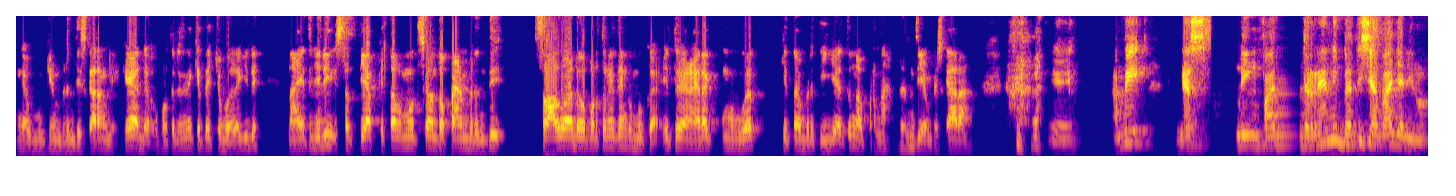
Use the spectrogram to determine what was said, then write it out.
nggak mungkin berhenti sekarang deh, kayak ada opportunity kita coba lagi deh. Nah itu jadi setiap kita memutuskan untuk pengen berhenti, selalu ada opportunity yang kebuka. Itu yang akhirnya membuat kita bertiga itu nggak pernah berhenti sampai sekarang. Oke. Okay. Tapi as founding father-nya ini berarti siapa aja nih, lo?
